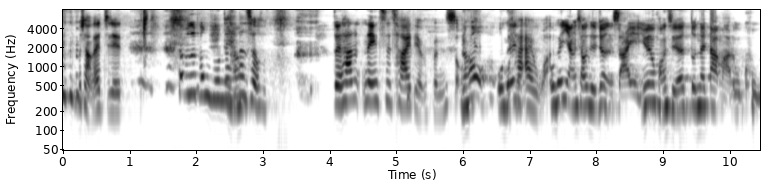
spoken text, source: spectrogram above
不想再接。他不是封锁你吗？对他那时候，对他那一次差一点分手。然后我跟太爱玩，我跟杨小姐就很傻眼，因为黄姐蹲在大马路哭，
